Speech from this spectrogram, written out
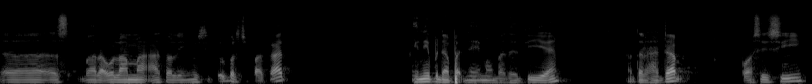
uh, para ulama atau linguis itu bersepakat ini pendapatnya Imam Badadi ya terhadap posisi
